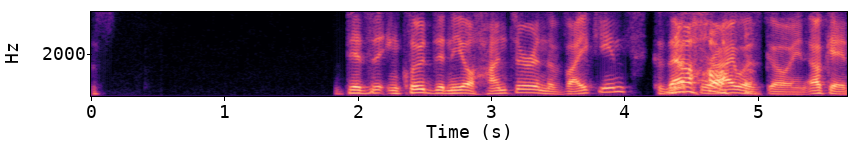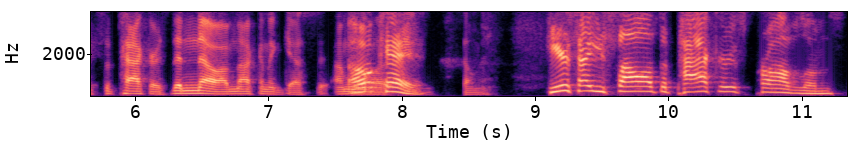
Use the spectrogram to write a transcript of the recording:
is? Did it include Danielle Hunter and the Vikings? Because that's No. where I was going. Okay, it's the Packers. Then no, I'm not going to guess it. I'm gonna Okay. Tell me. Here's how you solve the Packers' problems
